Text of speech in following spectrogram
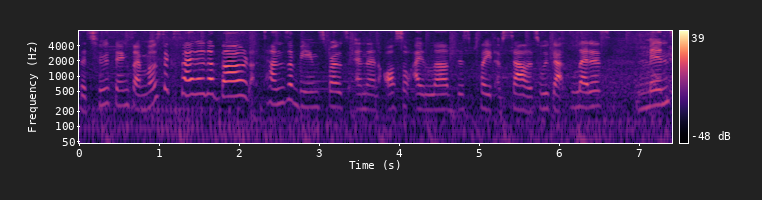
the two things I'm most excited about, tons of bean sprouts, and then also I love this plate of salad. So we've got lettuce, mint,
